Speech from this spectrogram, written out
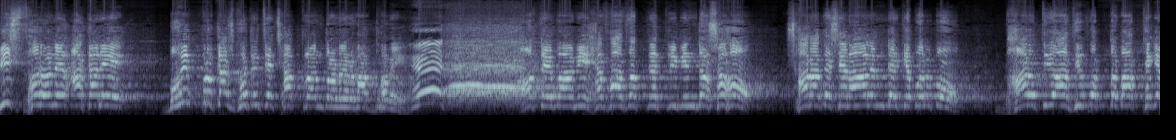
বিস্ফোরণের আকারে বহিঃপ্রকাশ ঘটেছে ছাত্র আন্দোলনের মাধ্যমে। অতএব আমি হেফাজত নেতৃবৃন্দ সহ সারা দেশের আলেমদেরকে বলব, ভারতীয় আধিপত্যবাদ থেকে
